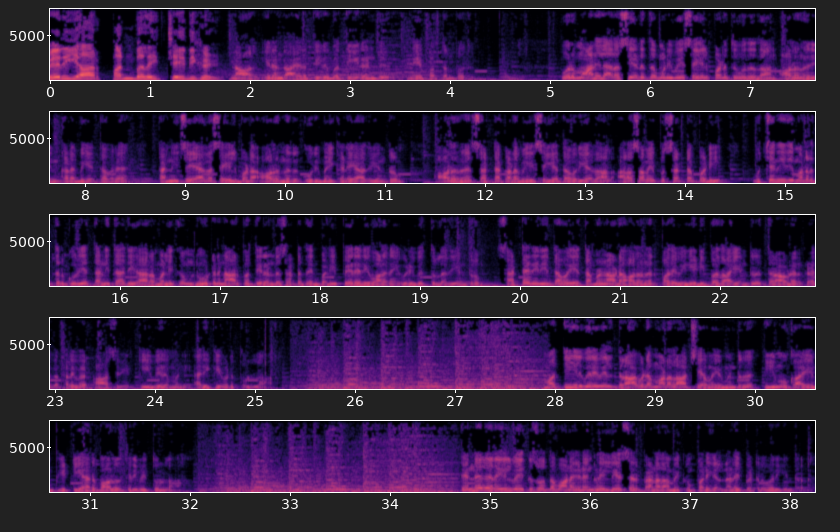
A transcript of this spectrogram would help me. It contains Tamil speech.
பெரியார் பண்பலை செய்திகள். நாள் இரண்டாயிரத்தி இருபத்தி இரண்டு மே பத்தொன்பது. ஒரு மாநில அரசு எடுத்த முடிவை செயல்படுத்துவதுதான் ஆளுநரின் கடமையை தவிர தன்னிச்சையாக செயல்பட ஆளுநருக்கு உரிமை கிடையாது என்றும் ஆளுநர் சட்ட கடமையை செய்ய தவறியதால் அரசமைப்பு சட்டப்படி உச்சநீதிமன்றத்திற்குரிய தனித்த அதிகாரம் அளிக்கும் நூற்று நாற்பத்தி இரண்டு சட்டத்தின்படி பேரறிவாளனை விடுவித்துள்ளது என்றும் சட்டநீதி தவறிய தமிழ்நாடு ஆளுநர் பதவி நீடிப்பதா என்று திராவிடர் கழக தலைவர் ஆசிரியர் கி வீரமணி அறிக்கை விடுத்துள்ளார். மத்தியில் விரைவில் திராவிட மாடல் ஆட்சி அமையும் என்று DMK MP T R Baalu தெரிவித்துள்ளார். தென்னக ரயில்வேக்கு சொந்தமான இடங்களில் லேசர் பேனல் அமைக்கும் பணிகள் நடைபெற்று வருகின்றன.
